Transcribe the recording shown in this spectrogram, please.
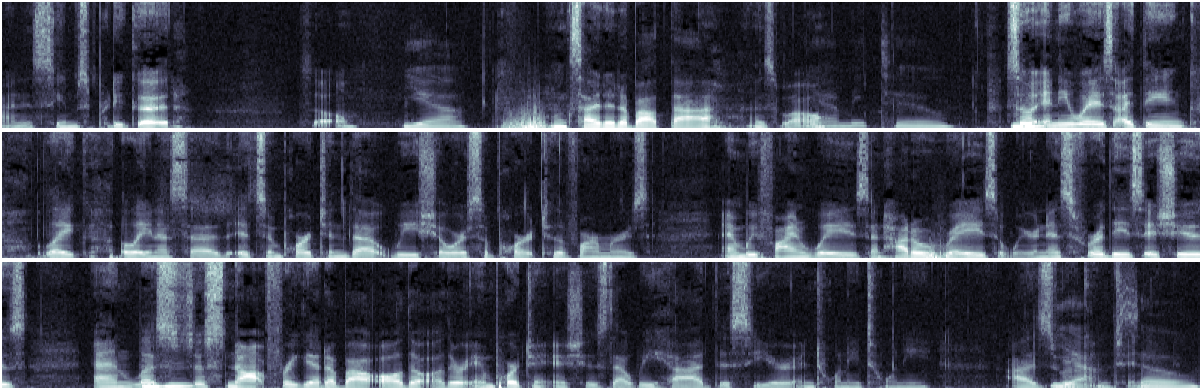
and it seems pretty good so Yeah. i'm excited about that as well Yeah, me too. so, Mhm. anyways, I think, like Elena said, it's important that we show our support to the farmers and we find ways and how to raise awareness for these issues. And let's Mhm. just not forget about all the other important issues that we had this year in 2020 as we yeah. continue. So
